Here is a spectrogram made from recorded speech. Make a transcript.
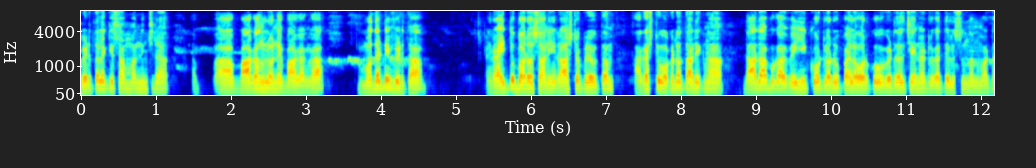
విడతలకి సంబంధించిన భాగంలోనే భాగంగా మొదటి విడత రైతు భరోసాని రాష్ట్ర ప్రభుత్వం ఆగస్టు ఒకటో తారీఖున దాదాపుగా వెయ్యి కోట్ల రూపాయల వరకు విడుదల చేయనట్లుగా తెలుస్తుందన్నమాట.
